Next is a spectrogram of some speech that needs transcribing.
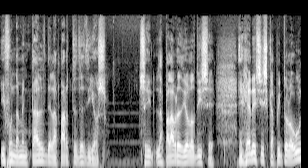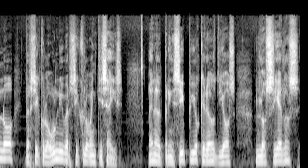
y fundamental de la parte de Dios. La palabra de Dios lo dice en Génesis capítulo 1, versículo 1 y versículo 26. En el principio creó Dios los cielos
